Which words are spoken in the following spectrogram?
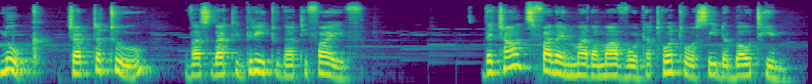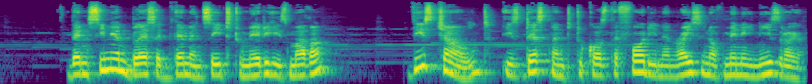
Luke chapter 2, verse 33 to 35. The child's father and mother marveled at what was said about him. Then Simeon blessed them and said to Mary his mother, this child is destined to cause the falling and rising of many in Israel,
